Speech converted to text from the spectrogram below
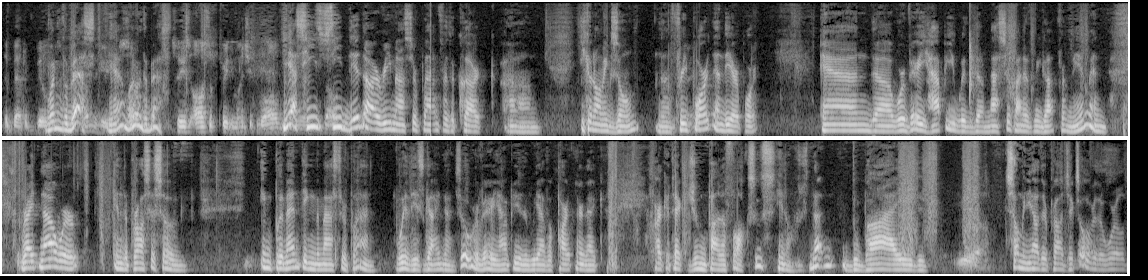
the better builders. One of the best. here. Yeah, one of the best. So he's also pretty much involved. Yes, in he's, he did our remaster plan for the Clark um, Economic Zone, the Freeport and the airport. And uh, we're very happy with the master plan that we got from him. And right now we're in the process of implementing the master plan with his guidance. So we're very happy that we have a partner like architect Jun Palafox, who's, you know, who's not Dubai, Yeah. so many other projects over the world.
